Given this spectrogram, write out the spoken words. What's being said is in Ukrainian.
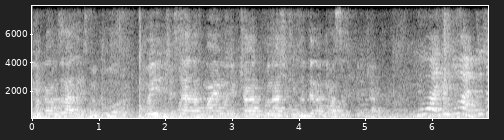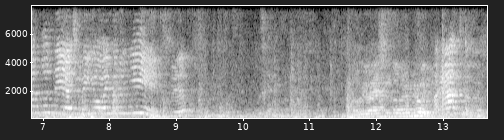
жінкам заздрість не було. По інших селах маємо дівчат, по наших ізотинах носить дівчат. Годі, годі, ти куди ж ви його і верніться? Добрий добрим людям. А як тобі?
